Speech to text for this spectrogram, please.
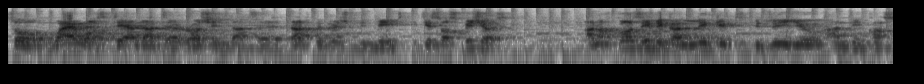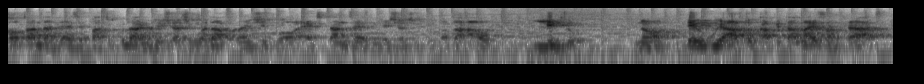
So why was there that uh, rushing that uh, that payment should be made? It is suspicious. And of course, if they can link it between you and the consultant that there's a particular relationship, whether friendship or extant uh, relationship, no matter how little, you know, then we have to capitalize on that.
